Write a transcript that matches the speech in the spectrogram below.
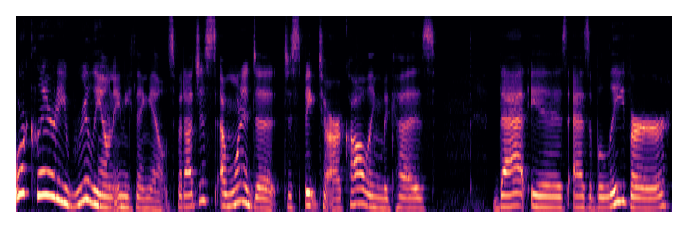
or clarity really on anything else. But I just I wanted to to speak to our calling because that is as a believer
